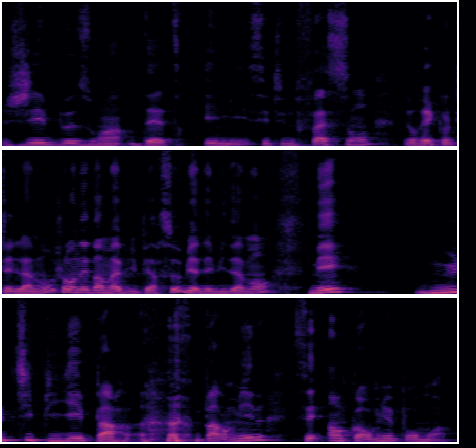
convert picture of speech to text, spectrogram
j'ai besoin d'être aimé. C'est une façon de récolter de l'amour. J'en ai dans ma vie perso, bien évidemment, mais multiplié par, par mille, c'est encore mieux pour moi.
